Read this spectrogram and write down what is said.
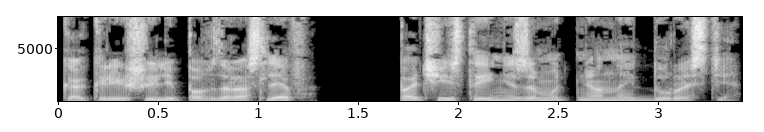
Как решили повзрослев, по чистой незамутненной дурости.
